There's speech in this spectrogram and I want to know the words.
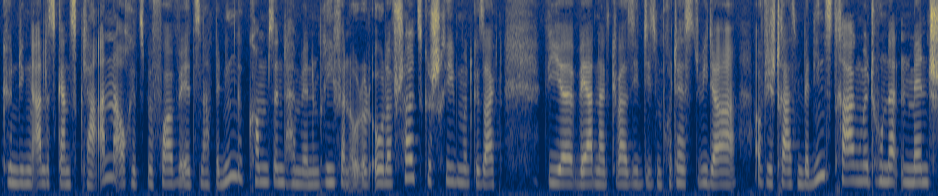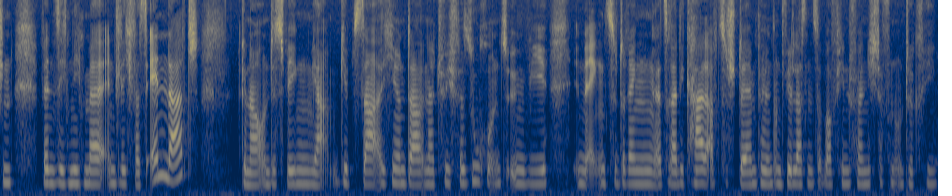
kündigen alles ganz klar an. Auch jetzt, bevor wir jetzt nach Berlin gekommen sind, haben wir einen Brief an Olaf Scholz geschrieben und gesagt, wir werden halt quasi diesen Protest wieder auf die Straßen Berlins tragen Tagen mit hunderten Menschen, wenn sich nicht mehr endlich was ändert. Genau, und deswegen ja, gibt es da hier und da natürlich Versuche, uns irgendwie in Ecken zu drängen, als radikal abzustempeln. Und wir lassen uns aber auf jeden Fall nicht davon unterkriegen.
